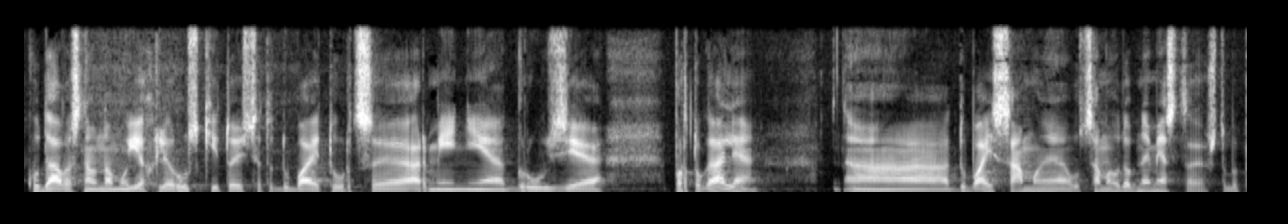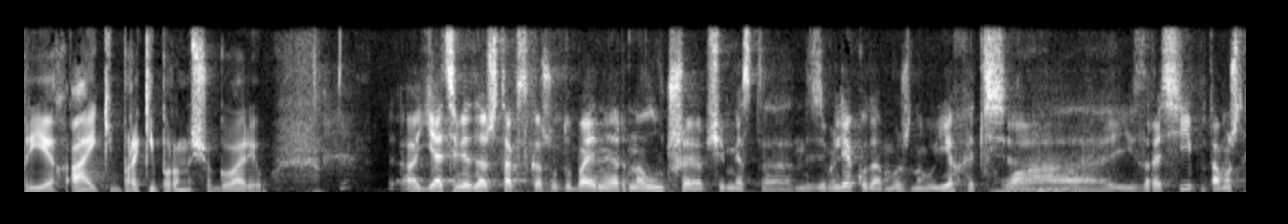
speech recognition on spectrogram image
куда в основном уехали русские, то есть это Дубай, Турция, Армения, Грузия, Португалия – Дубай самое, самое удобное место, чтобы приехать. А, и про Кипр он еще говорил. А я тебе даже так скажу, Дубай, наверное, лучшее вообще место на Земле, куда можно уехать э, из России, потому что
